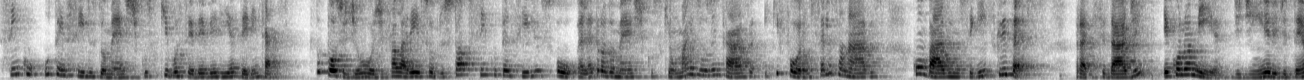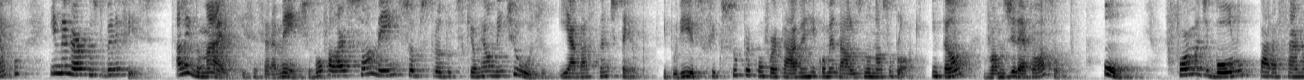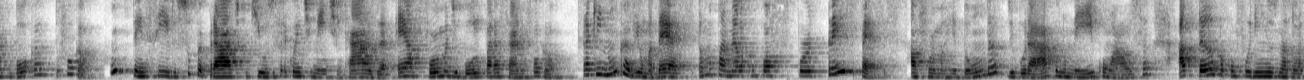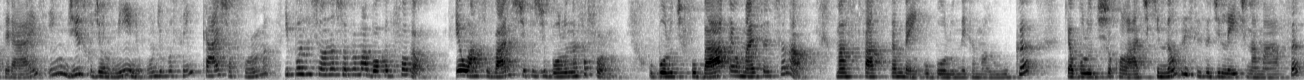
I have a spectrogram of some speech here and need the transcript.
5 utensílios domésticos que você deveria ter em casa. No post de hoje falarei sobre os top 5 utensílios ou eletrodomésticos que eu mais uso em casa e que foram selecionados com base nos seguintes critérios: praticidade, economia de dinheiro e de tempo e melhor custo-benefício. Além do mais, e sinceramente, vou falar somente sobre os produtos que eu realmente uso e há bastante tempo e por isso fico super confortável em recomendá-los no nosso blog. Então, vamos direto ao assunto. 1. Um, forma de bolo para assar na boca do fogão. Um utensílio super prático que uso frequentemente em casa é a forma de bolo para assar no fogão. Para quem nunca viu uma dessas, é uma panela composta por três peças: a forma redonda, de buraco no meio com alça, a tampa com furinhos nas laterais e um disco de alumínio onde você encaixa a forma e posiciona sobre uma boca do fogão. Eu asso vários tipos de bolo nessa forma. O bolo de fubá é o mais tradicional, mas faço também o bolo nega maluca, que é o bolo de chocolate que não precisa de leite na massa,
